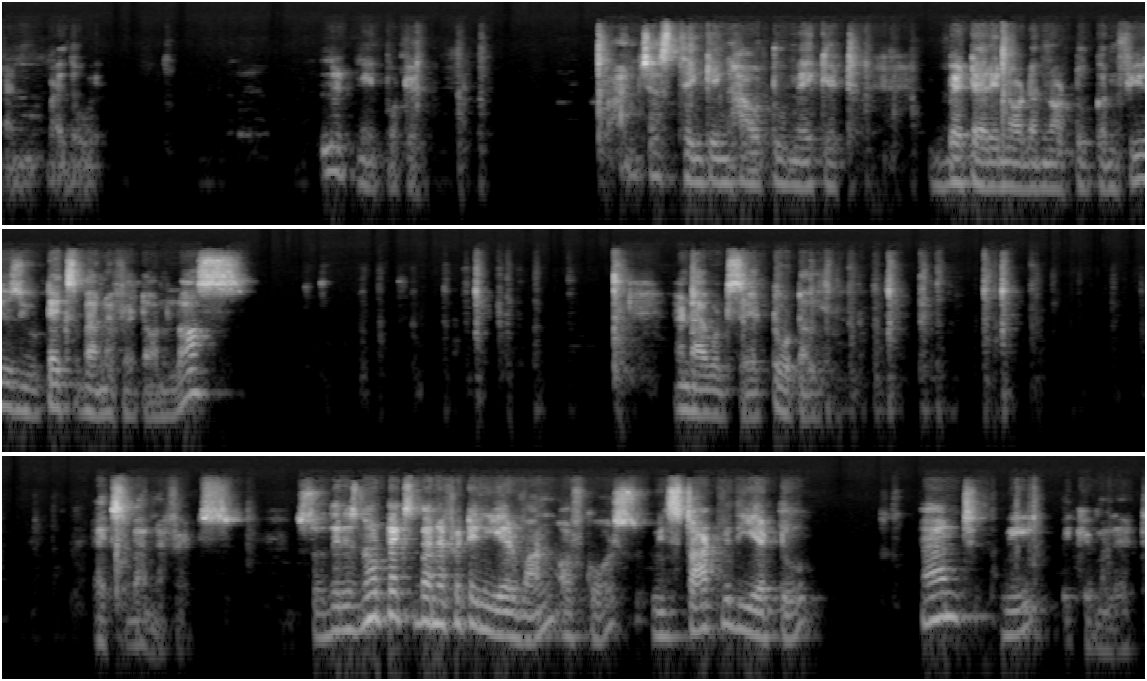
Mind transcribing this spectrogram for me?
and by the way let me put it i'm just thinking how to make it better in order not to confuse you tax benefit on loss and I would say total tax benefits. So there is no tax benefit in year one, of course. We start with year two and we accumulate.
